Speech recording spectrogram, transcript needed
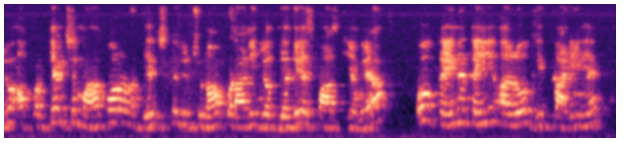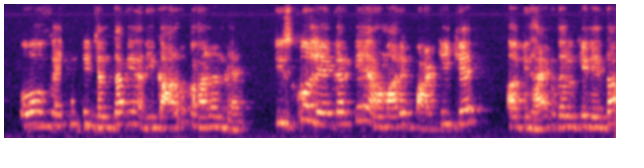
जो अप्रत्यक्ष महापौर और अध्यक्ष का जो चुनाव प्रणाली, जो अध्यादेश पास किया गया, वो कहीं ना कहीं अलोक हितकारी है। वो कहीं ना कहीं जनता के अधिकारों का हनन है। इसको लेकर के हमारे पार्टी के विधायक दल के नेता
